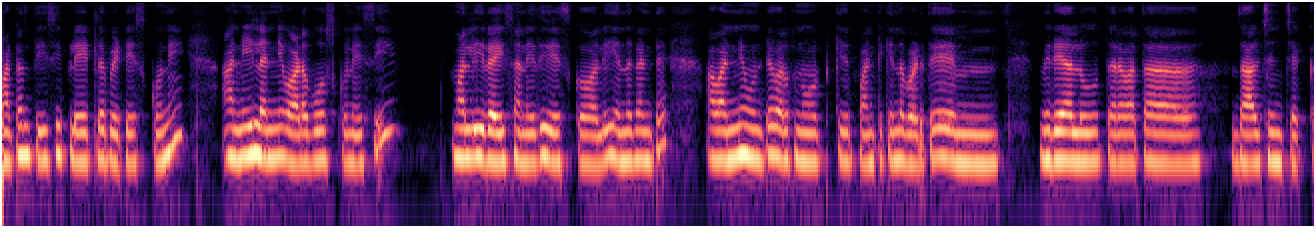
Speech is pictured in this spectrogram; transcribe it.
మటన్ తీసి ప్లేట్లో పెట్టేసుకొని ఆ నీళ్ళన్నీ వడబోసుకునేసి మళ్ళీ రైస్ అనేది వేసుకోవాలి. ఎందుకంటే అవన్నీ ఉంటే వాళ్ళకి నోటికి పంటి కింద పడితే మిరియాలు తర్వాత దాల్చిన చెక్క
